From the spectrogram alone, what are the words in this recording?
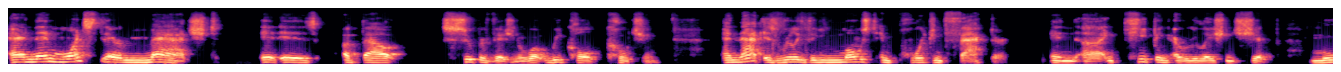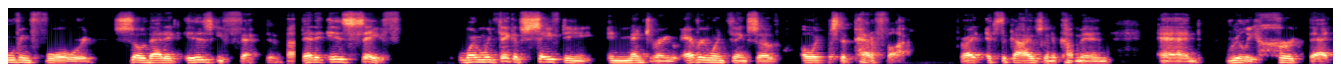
And then once they're matched, it is about supervision, or what we call coaching. And that is really the most important factor in, uh, in keeping a relationship moving forward so that it is effective, uh, that it is safe. When we think of safety in mentoring, everyone thinks of, oh, it's the pedophile, right? It's the guy who's going to come in and really hurt that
